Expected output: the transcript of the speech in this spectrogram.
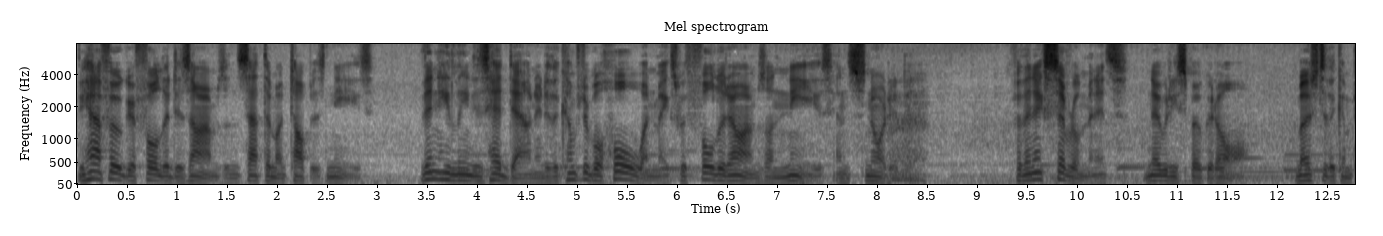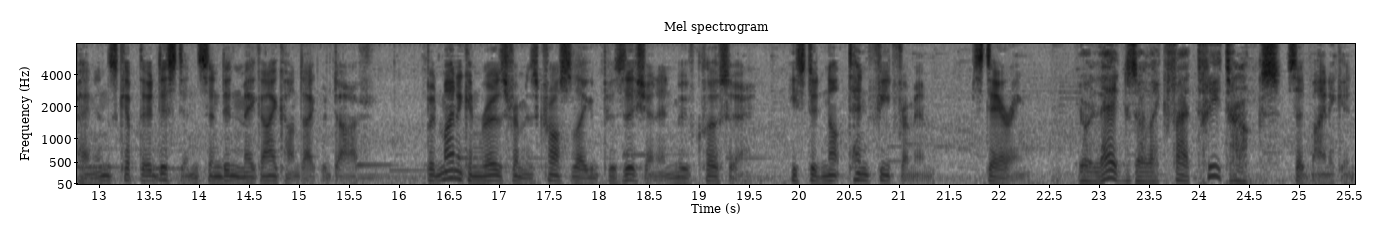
The half ogre folded his arms and sat them atop his knees. Then he leaned his head down into the comfortable hole one makes with folded arms on knees and snorted. For the next several minutes, nobody spoke at all. Most of the companions kept their distance and didn't make eye contact with Darth. But Meineken rose from his cross legged position and moved closer. He stood not ten feet from him, staring, Your legs are like fat tree trunks, said Meineken.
